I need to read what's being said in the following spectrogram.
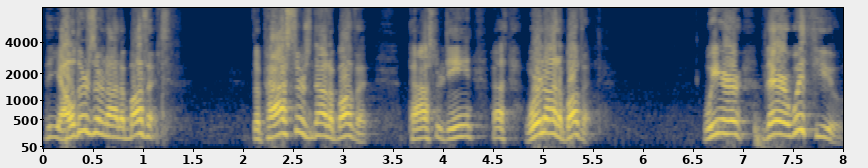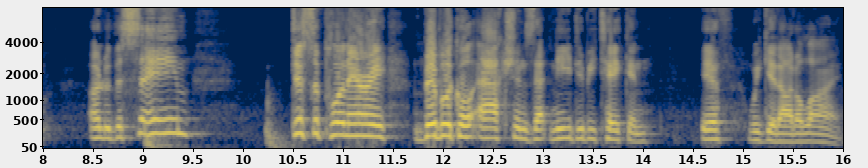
The elders are not above it. The pastor's not above it. Pastor Dean, we're not above it. We're there with you under the same disciplinary biblical actions that need to be taken if we get out of line.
